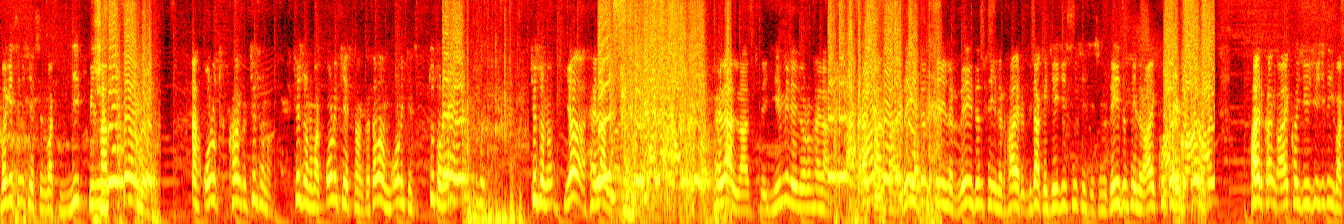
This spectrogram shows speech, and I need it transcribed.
Magesini kessiniz bak. Zip bilmem? Heh onu tut kanka kes onu. Kes onu bak onu kes kanka tamam mı? Onu kes. Tut onu. Tut onu. Kes onu. Ya helal lan. helal lan size. Yemin ediyorum helal. Gel kanka. Raiden Taylor. Raiden Taylor. Hayır bir dakika CC'sini kesesin. Raiden Taylor. Ayko Ayko. Hayır kanka Ayko CC'ci değil bak.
